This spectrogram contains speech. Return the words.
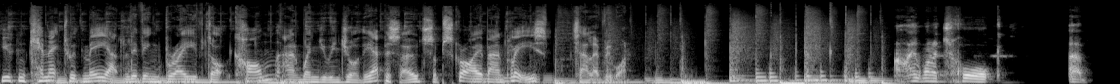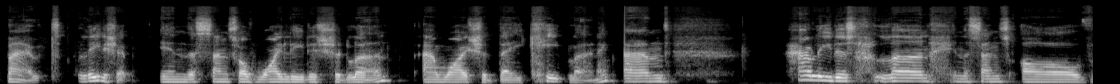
You can connect with me at livingbrave.com, and when you enjoy the episode, subscribe and please tell everyone. I want to talk about leadership in the sense of why leaders should learn and why should they keep learning and how leaders learn in the sense of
